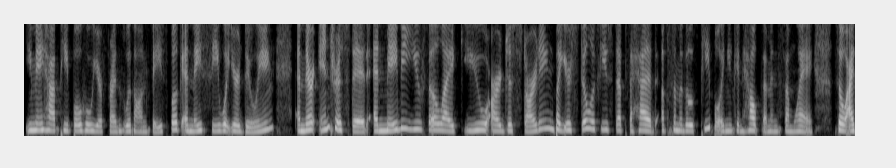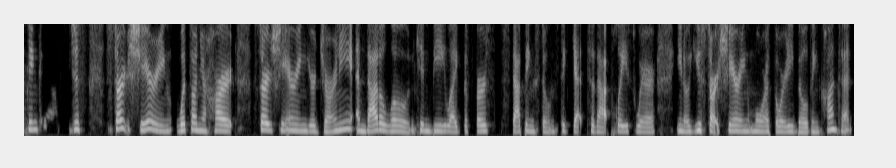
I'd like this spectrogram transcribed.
you may have people who you're friends with on Facebook and they see what you're doing and they're interested. And maybe you feel like you are just starting, but you're still a few steps ahead of some of those people and you can help them in some way. So I think just start sharing what's on your heart, start sharing your journey. And that alone can be like the first stepping stones to get to that place where, you know, you start sharing more authority building content.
